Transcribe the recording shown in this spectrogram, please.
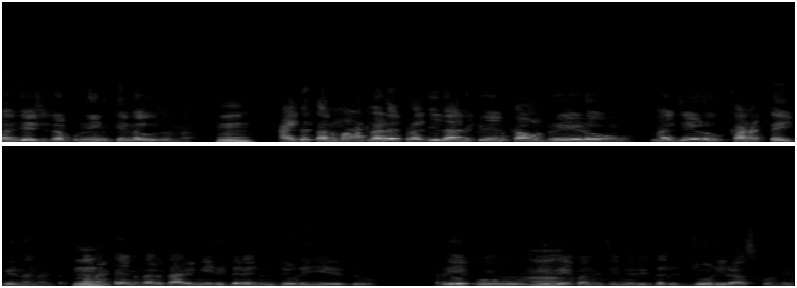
తను చేసేటప్పుడు నేను కింద కూర్చున్నా. అయితే తను మాట్లాడే ప్రతి దానికి నేను కౌంటర్ చేయడం అది చేయడం కనెక్ట్ అయిపోయింది అన్నట్టు. కనెక్ట్ అయిన తర్వాత అరే మీరు ఇద్దరు ఎందుకు జోడీ చేయొద్దు? రేపు మీ రేపటి నుంచి మీరు ఇద్దరు జోడీ రాసుకోండి.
